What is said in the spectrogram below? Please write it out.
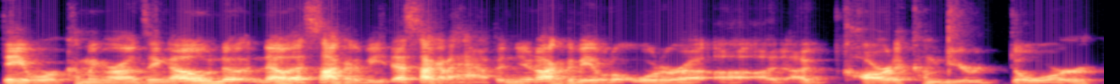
they were coming around saying, "Oh no, no, that's not going to be that's not going to happen. You're not going to be able to order a, a, a, car to come to your door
